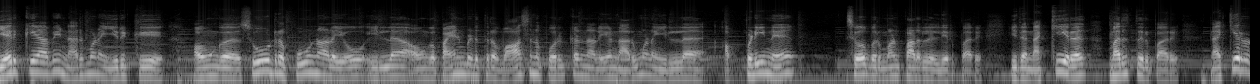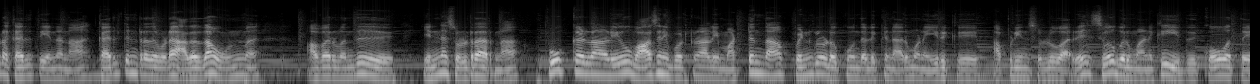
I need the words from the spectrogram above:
இயற்கையாகவே நறுமணம் இருக்குது அவங்க சூடுற பூனாலேயோ இல்லை அவங்க பயன்படுத்துகிற வாசனை பொருட்கள்னாலேயோ நறுமணம் இல்லை அப்படின்னு சிவபெருமான் பாடல் எழுதியிருப்பார். இதை நக்கீரர் மறுத்திருப்பார். நக்கீரோட கருத்து என்னென்னா கருத்துன்றதை விட அதை தான் உண்மை. அவர் வந்து என்ன சொல்கிறாருன்னா பூக்களாலேயும் வாசனை பொருட்களாலேயும் மட்டும்தான் பெண்களோட கூந்தலுக்கு நறுமணம் இருக்குது அப்படின்னு சொல்லுவார். சிவபெருமானுக்கு இது கோவத்தை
